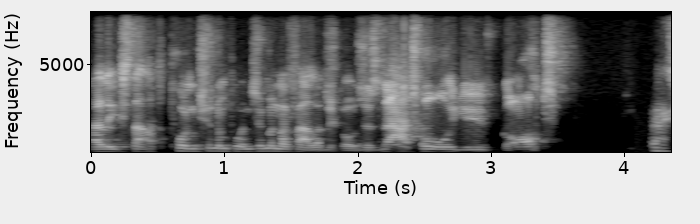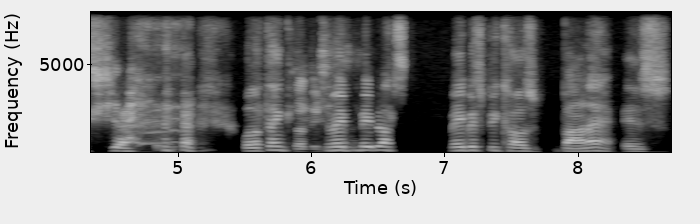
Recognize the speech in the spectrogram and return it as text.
and he starts punching and punching him. And the fella just goes, "Is that all you've got?" yeah. well, I think maybe, maybe that's maybe it's because Banner is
